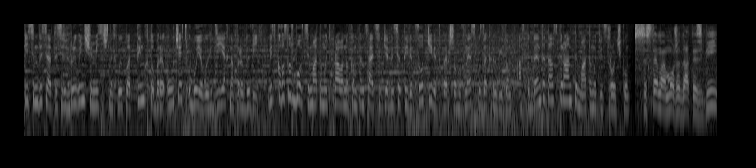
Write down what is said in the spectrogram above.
і 70 тисяч гривень щомісячних виплат тим, хто бере участь у бойових діях на передовій. Військовослужбовці матимуть право на компенсацію 50% від першого внеску за кредитом, а студенти та аспіранти матимуть відстрочку. Система може дати збій,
